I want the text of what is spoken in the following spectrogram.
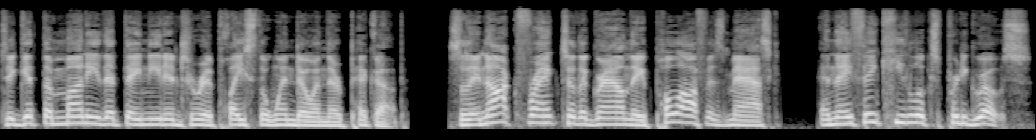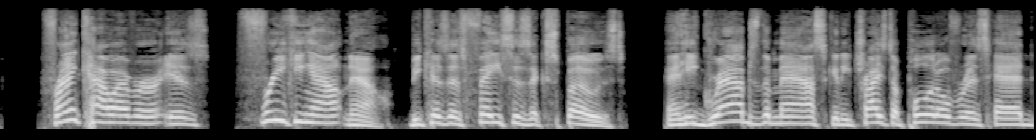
to get the money that they needed to replace the window in their pickup. So they knock Frank to the ground, they pull off his mask, and they think he looks pretty gross. Frank, however, is freaking out now because his face is exposed. And he grabs the mask and he tries to pull it over his head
